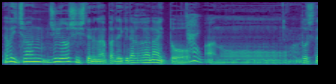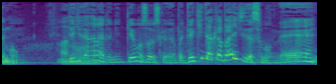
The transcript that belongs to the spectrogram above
やっぱり一番重要視してるのは、やっぱ出来高がないと、はい、あのどうしても。出来高ないと日経もそうですけど、やっぱり出来高大事ですもんね。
